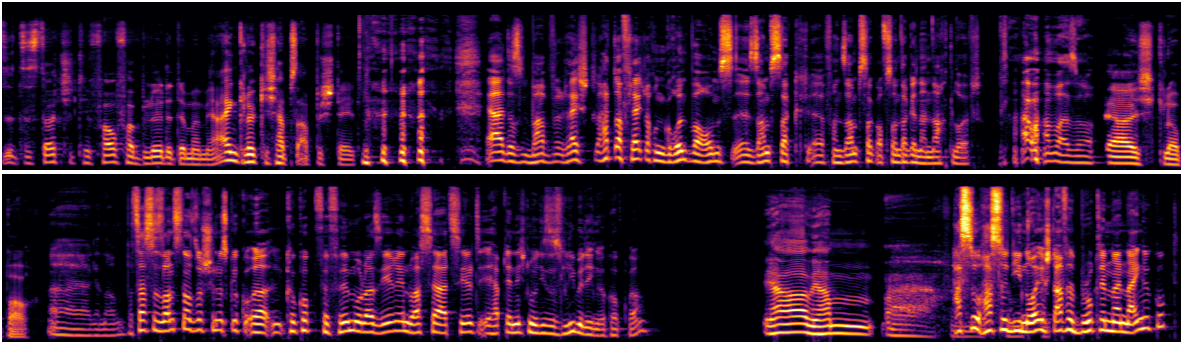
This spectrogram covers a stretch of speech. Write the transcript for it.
das deutsche TV verblödet immer mehr. Ein Glück, ich habe es abbestellt. ja, das war vielleicht, hat doch vielleicht auch einen Grund, warum es äh, Samstag, äh, von Samstag auf Sonntag in der Nacht läuft. Aber so. Ja, ich glaube auch. Ah, ja, genau. Was hast du sonst noch so Schönes geguckt, geguckt für Filme oder Serien? Du hast ja erzählt, ihr habt ja nicht nur dieses Liebe-Ding geguckt, wa? Ja, wir haben. Ach, hast du, hast du die neue Staffel Brooklyn Nine-Nine geguckt?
